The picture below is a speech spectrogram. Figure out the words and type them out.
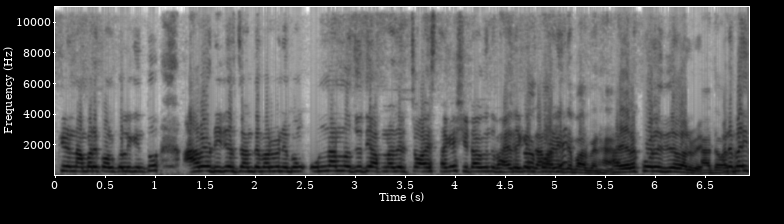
স্ক্রিন নাম্বারে কল করলে কিন্তু আরও ডিটেলস জানতে পারবেন এবং অন্যান্য যদি আপনাদের চয়েস থাকে সেটাও কিন্তু ভাইদেরকে সেটা করে জানালে নিতে পারবেন, হ্যাঁ। ভাইয়ারা করে দিতে পারবে। হ্যাঁ, মানে ভাই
